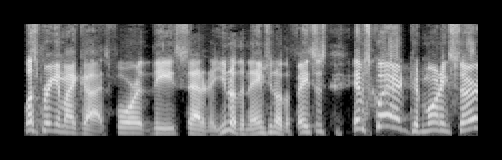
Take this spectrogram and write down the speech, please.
Let's bring in my guys for the Saturday. You know the names, you know the faces. M squared. Good morning, sir.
